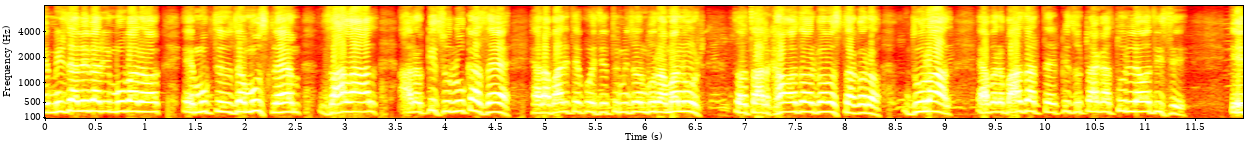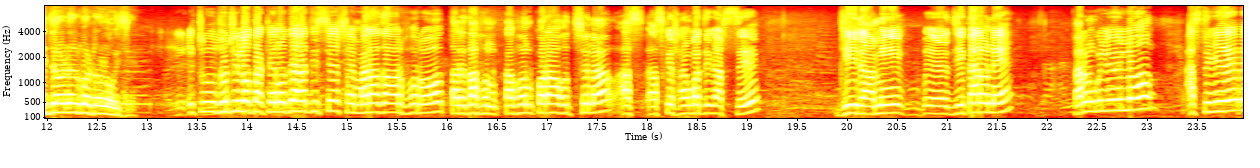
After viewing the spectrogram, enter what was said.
এ মির্জালি বাড়ি মুবারক, এ, মুক্তিযোদ্ধা মুসলিম, জালাল আরও কিছু লোক আছে। এরা বাড়িতে কইছে, তুমি যখন বুড়া মানুষ তো তার খাওয়া দাওয়ার ব্যবস্থা করো। দুলাল, এবারে বাজার থেকে কিছু টাকা তুললেও দিছে। এই ধরনের ঘটনা হয়েছে। একটু জটিলতা কেন দেখা দিচ্ছে? সে মারা যাওয়ার পরও তার দাফন, কাফন করা হচ্ছে না। আজ- আজকে সাংবাদিক আসছে। যে আমি যে কারণে। কারণগুলি হইল, আজ থেকে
